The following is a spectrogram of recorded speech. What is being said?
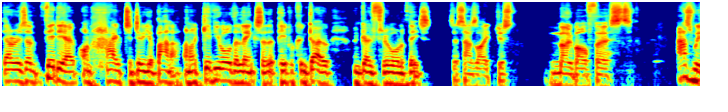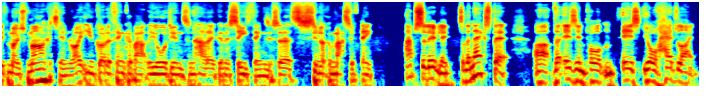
there is a video on how to do your banner. And I'll give you all the links so that people can go and go through all of these. So it sounds like just mobile first. As with most marketing, right? You've got to think about the audience and how they're going to see things. It's a, it seems like a massive thing. Absolutely. So the next bit uh, that is important is your headline.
